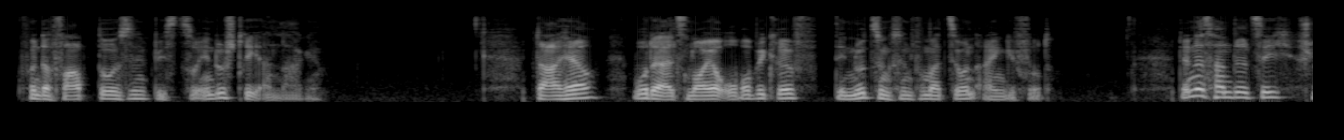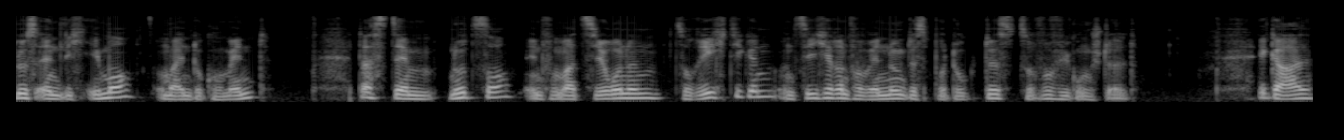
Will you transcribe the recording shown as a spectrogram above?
von der Farbdose bis zur Industrieanlage. Daher wurde als neuer Oberbegriff die Nutzungsinformation eingeführt. Denn es handelt sich schlussendlich immer um ein Dokument, das dem Nutzer Informationen zur richtigen und sicheren Verwendung des Produktes zur Verfügung stellt. Egal,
